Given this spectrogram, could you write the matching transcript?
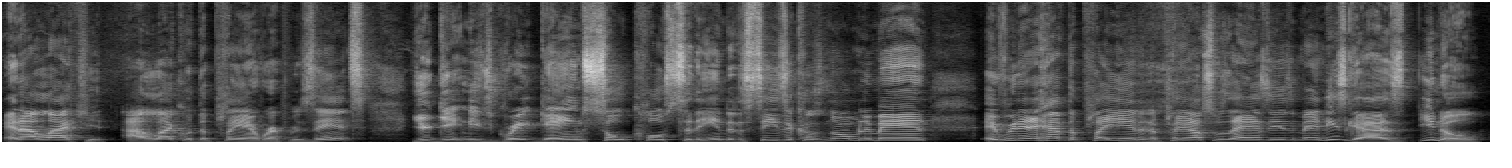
and I like it. I like what the play-in represents. You're getting these great games so close to the end of the season because normally, man, if we didn't have the play-in and the playoffs was as is, man, these guys, you know,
